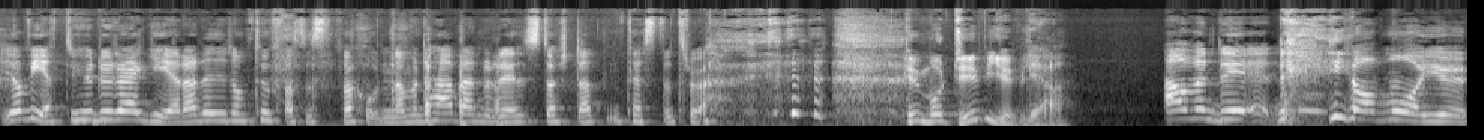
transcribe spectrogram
jag, jag vet ju hur du reagerade i de tuffaste situationerna men det här var ändå det största testet tror jag. hur mår du Julia? Ja men det, jag mår ju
